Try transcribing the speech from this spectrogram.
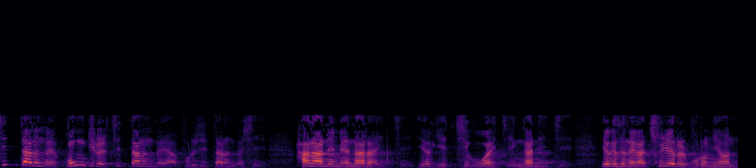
찢다는 거예요. 공기를 찢다는 거야. 부르짖다는 것이 하나님의 나라 있지. 여기 지구가 있지. 인간이 있지. 여기서 내가 주여를 부르면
